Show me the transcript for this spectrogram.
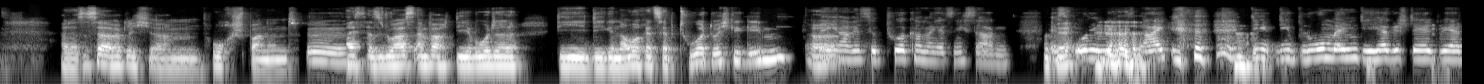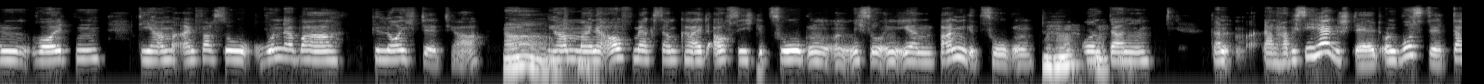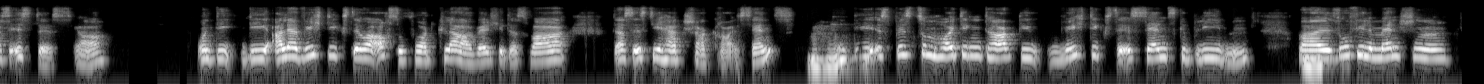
Also das ist ja wirklich ähm, hochspannend. Mhm. Heißt also, du hast einfach, dir wurde die, die genaue Rezeptur durchgegeben? Naja, äh, Rezeptur kann man jetzt nicht sagen. Okay. Es wurde mir gesagt, die, die Blumen, die hergestellt werden wollten, die haben einfach so wunderbar geleuchtet, ja. Ah, die haben meine Aufmerksamkeit auf sich gezogen und mich so in ihren Bann gezogen. Mhm. Und mhm. dann, dann, dann habe ich sie hergestellt und wusste, das ist es, ja. Und die, die allerwichtigste war auch sofort klar, welche das war. Das ist die Herzchakra-Essenz. Mhm. Die ist bis zum heutigen Tag die wichtigste Essenz geblieben, weil mhm. so viele Menschen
